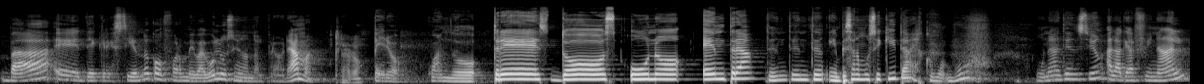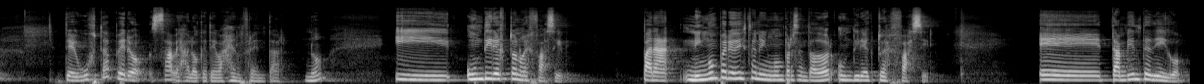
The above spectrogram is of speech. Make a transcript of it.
va eh, decreciendo conforme va evolucionando el programa. Claro. Pero cuando 3, 2, 1, entra y empieza la musiquita, es como uf, una tensión a la que al final te gusta, pero sabes a lo que te vas a enfrentar, ¿no? Y un directo no es fácil. para ningún periodista, ningún presentador, un directo es fácil. Eh, también te digo,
